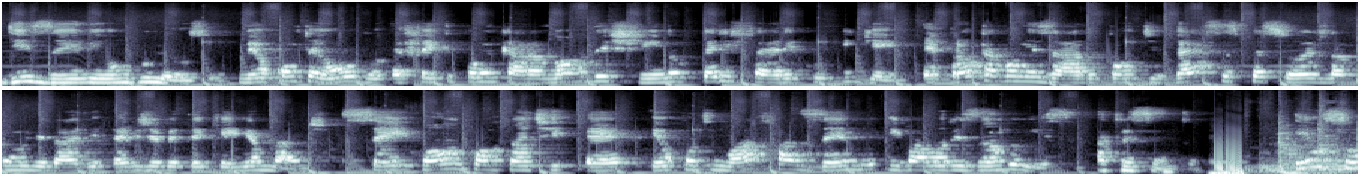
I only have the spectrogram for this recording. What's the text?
diz ele orgulhoso. Meu conteúdo é feito por um cara nordestino, periférico e gay. É protagonizado por diversas pessoas da comunidade LGBTQIA+. Sei quão importante é eu continuar fazendo e valorizando isso. Acrescenta. Eu sou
